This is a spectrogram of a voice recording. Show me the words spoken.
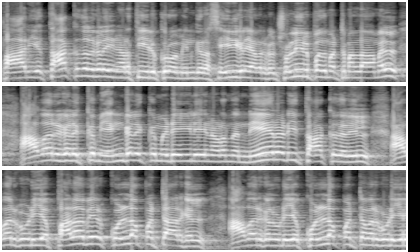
பாரிய தாக்குதல்களை நடத்தி இருக்கிறோம் என்கிற செய்திகளை அவர்கள் சொல்லியிருப்பது மட்டுமல்லாமல் அவர்களுக்கும் எங்களுக்கும் இடையிலே நடந்த நேரடி தாக்குதலில் அவர்களுடைய பல பேர் கொல்லப்பட்டார்கள். அவர்களுடைய கொல்லப்பட்டவர்களுடைய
